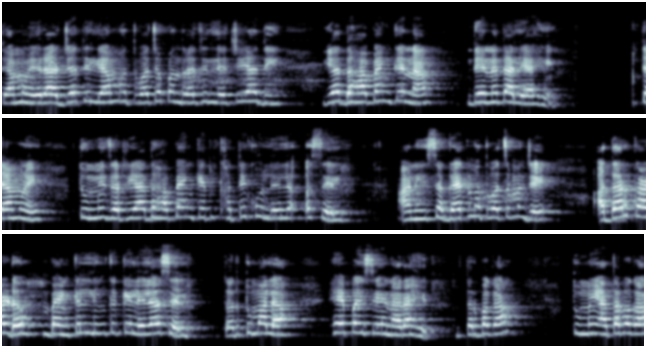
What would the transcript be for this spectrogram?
त्यामुळे राज्यातील या महत्त्वाच्या पंधरा जिल्ह्याची यादी या दहा बँकेंना देण्यात आली आहे. त्यामुळे तुम्ही जर या दहा बँकेत खाते खोललेलं असेल आणि सगळ्यात महत्त्वाचं म्हणजे आधार कार्ड बँकेला लिंक केलेलं असेल तर तुम्हाला हे पैसे येणार आहेत. तर बघा तुम्ही आता बघा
